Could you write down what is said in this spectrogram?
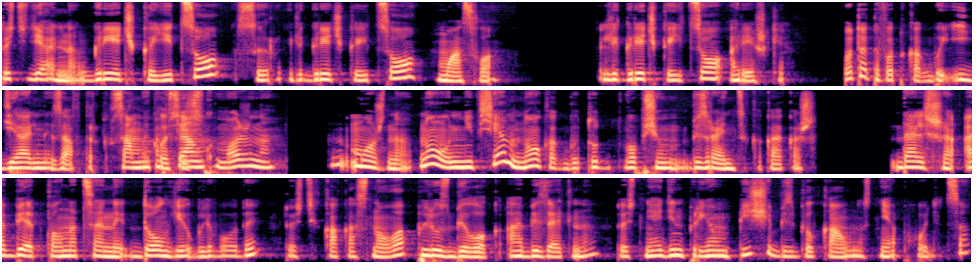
То есть идеально гречка, яйцо, сыр или гречка, яйцо, масло. Или гречка, яйцо, орешки. Вот это вот как бы идеальный завтрак, самый классический. Овсянку можно? Можно. Ну, не всем, но как бы тут, в общем, без разницы какая каша. Дальше обед полноценный, долгие углеводы, то есть как основа, плюс белок обязательно. То есть ни один прием пищи без белка у нас не обходится.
